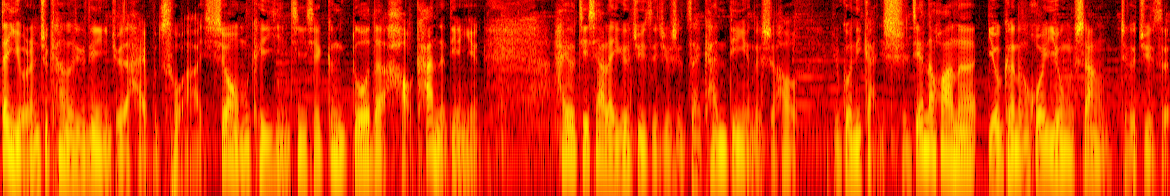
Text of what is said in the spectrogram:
但有人去看了这个电影，觉得还不错啊。希望我们可以引进一些更多的好看的电影。 还有接下来一个句子，就是在看电影的时候，如果你赶时间的话呢，有可能会用上这个句子。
